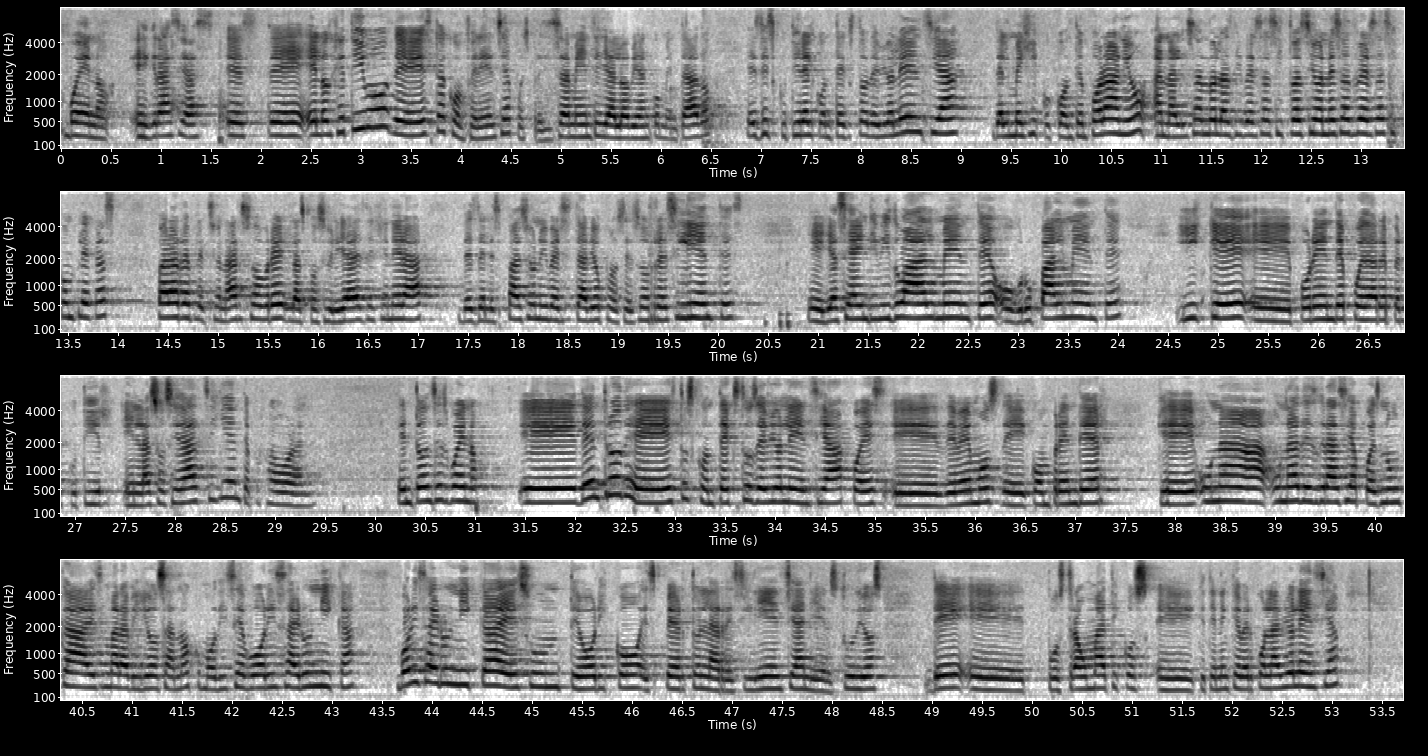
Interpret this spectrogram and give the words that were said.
Bueno, eh, gracias. Este, el objetivo de esta conferencia, pues precisamente ya lo habían comentado, es discutir el contexto de violencia del México contemporáneo, analizando las diversas situaciones adversas y complejas para reflexionar sobre las posibilidades de generar desde el espacio universitario procesos resilientes, eh, ya sea individualmente o grupalmente, y que eh, por ende pueda repercutir en la sociedad siguiente, por favor, Ale. Entonces, bueno, eh, dentro de estos contextos de violencia, pues debemos de comprender que una, una desgracia pues nunca es maravillosa, ¿no? Como dice Boris Airunica, Boris Airunica es un teórico experto en la resiliencia y en estudios de eh, postraumáticos eh, que tienen que ver con la violencia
